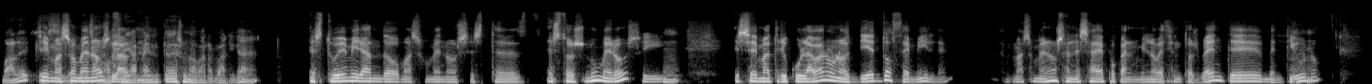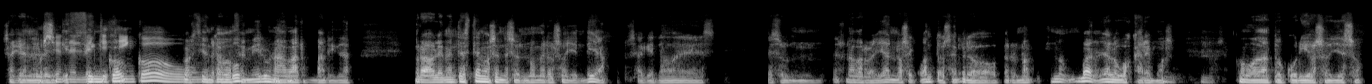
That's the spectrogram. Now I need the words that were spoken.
¿Vale? Sí, si más o menos pensamos la- es una barbaridad. ¿eh? Estuve mirando más o menos este- estos números y Mm. se matriculaban unos 10, 12 mil, ¿eh? más o menos en esa época, en 1920, 21. O sea que en el Pues 25, en el 25 hubo por un gran boom. 112.000 una barbaridad. Probablemente estemos en esos números hoy en día. O sea que no es, es, un- es una barbaridad, no sé cuántos, ¿eh? pero, pero no, no- bueno, ya lo buscaremos No sé. como dato curioso y eso.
